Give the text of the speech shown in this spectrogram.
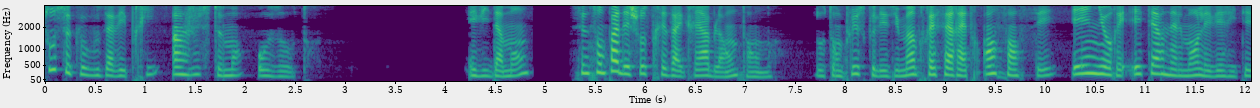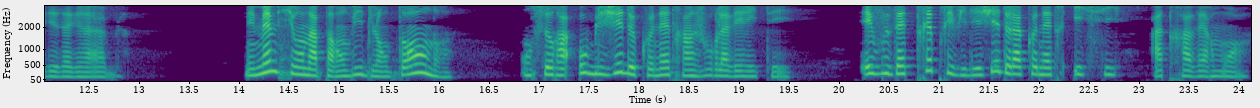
tout ce que vous avez pris injustement aux autres. Évidemment, ce ne sont pas des choses très agréables à entendre, d'autant plus que les humains préfèrent être encensés et ignorer éternellement les vérités désagréables. Mais même si on n'a pas envie de l'entendre, on sera obligé de connaître un jour la vérité. Et vous êtes très privilégié de la connaître ici, à travers moi.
